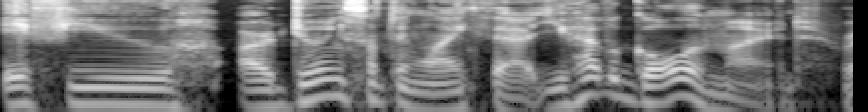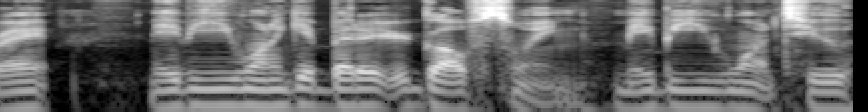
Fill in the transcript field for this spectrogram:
if you are doing something like that, you have a goal in mind, right? Maybe you want to get better at your golf swing. Maybe you want to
